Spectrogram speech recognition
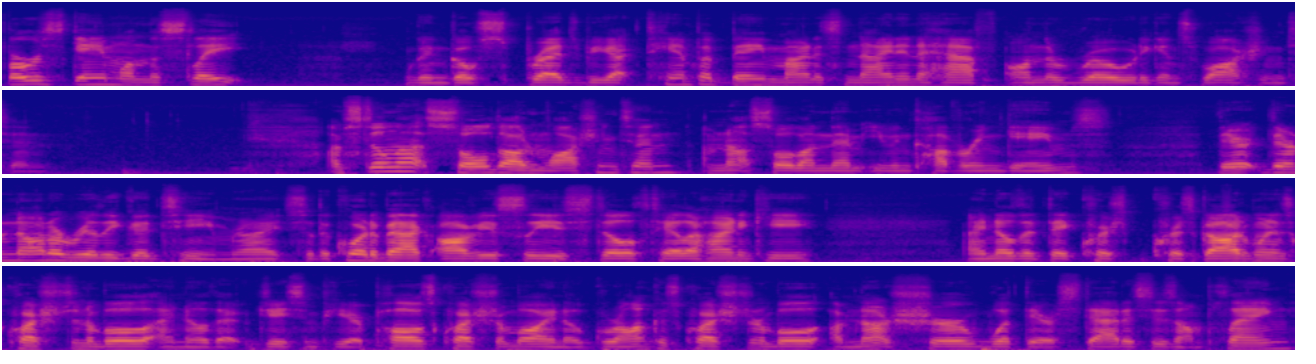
first game on the slate, we're to go spreads. We got Tampa Bay minus 9.5 on the road against Washington. I'm still not sold on Washington. I'm not sold on them even covering games. They're they're not a really good team, right? So the quarterback obviously is still Taylor Heinicke. I know that they Chris, Chris Godwin is questionable. I know that Jason Pierre-Paul is questionable. I know Gronk is questionable. I'm not sure what their status is on playing.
